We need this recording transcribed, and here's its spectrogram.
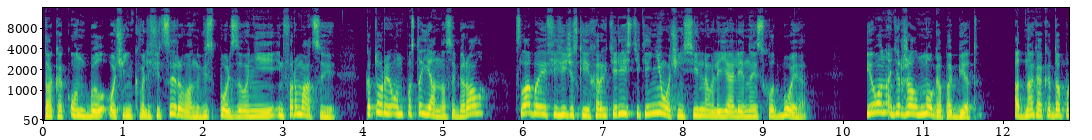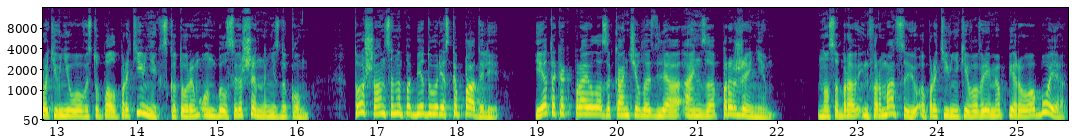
Так как он был очень квалифицирован в использовании информации, которую он постоянно собирал, слабые физические характеристики не очень сильно влияли на исход боя, и он одержал много побед. Однако, когда против него выступал противник, с которым он был совершенно незнаком, то шансы на победу резко падали – и это, как правило, заканчивалось для Айнза поражением. Но собрав информацию о противнике во время первого боя,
